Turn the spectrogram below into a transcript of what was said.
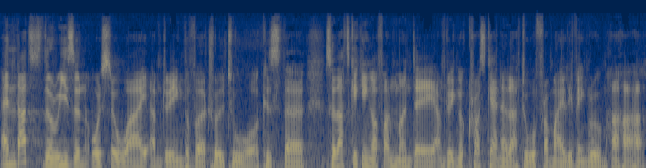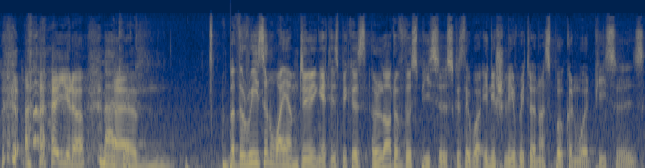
And that's the reason also why i'm doing the virtual tour because the so that's kicking off on monday. I'm doing a cross canada tour from my living room. You know? Magic. Um, but the reason why I'm doing it is because a lot of those pieces, because they were initially written as spoken word pieces,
